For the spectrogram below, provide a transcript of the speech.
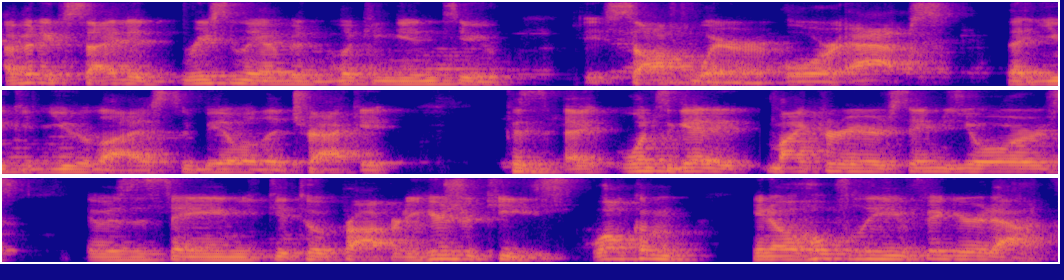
I've been excited. Recently i've been looking into software or apps that you can utilize to be able to track it because uh, once again, my career same as yours. It was the same. You get to a property. Here's your keys. Welcome. You know, hopefully you figure it out,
